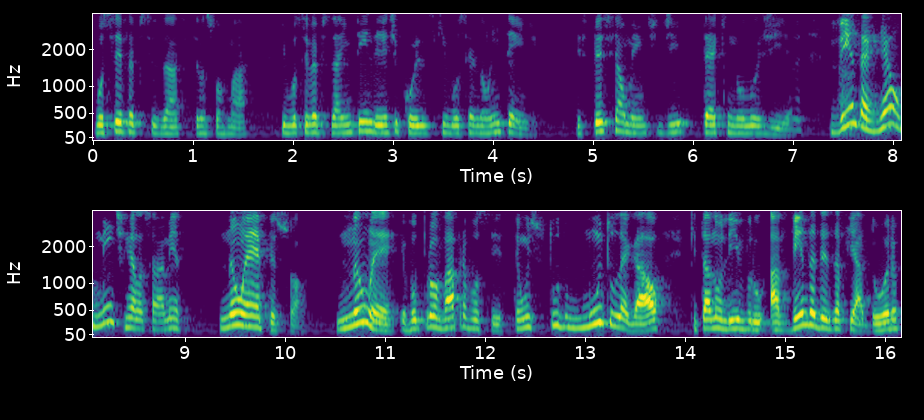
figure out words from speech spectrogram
Você vai precisar se transformar e você vai precisar entender de coisas que você não entende, especialmente de tecnologia. Venda é realmente relacionamento? Não é, pessoal. Não é. Eu vou provar para vocês. Tem um estudo muito legal que está no livro A Venda Desafiadora,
